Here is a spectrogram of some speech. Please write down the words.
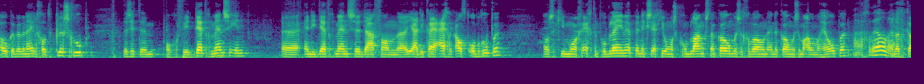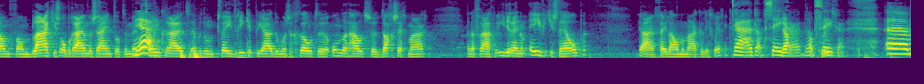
Ook, we hebben een hele grote klusgroep. Er zitten ongeveer 30 mensen in. Eh, en die 30 mensen daarvan, eh, ja, die kan je eigenlijk altijd oproepen. Als ik hier morgen echt een probleem heb en ik zeg, jongens, kom langs, dan komen ze gewoon en dan komen ze me allemaal helpen. ah, geweldig. En dat kan van blaadjes opruimen zijn tot en met Ja. onkruid. We doen twee, drie keer per jaar doen we zo'n grote onderhoudsdag, zeg maar. En dan vragen we iedereen om eventjes te helpen. Ja, en vele handen maken licht werk. Ja, dat zeker. Ja, dat absoluut. zeker. Ehm,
